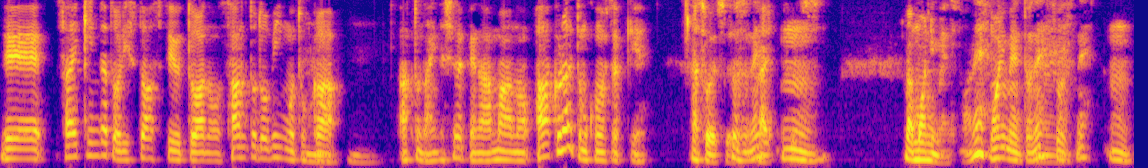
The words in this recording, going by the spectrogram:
で、最近だとリストハウスというと、あの、サント・ドビンゴとか、うん、あと何でしたっけな、まあ、あの、アークライトもこの人だっけ？あ、そうです。そうですね。はい、うん。まあ、モニュメントとかね。モニュメントね、そうですね。うん。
